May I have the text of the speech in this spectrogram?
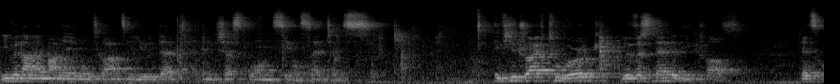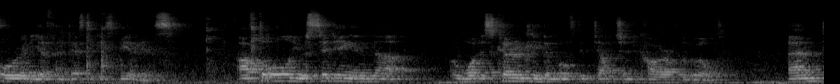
Even I'm unable to answer you that in just one single sentence. If you drive to work with a standard E-Class, that's already a fantastic experience. After all, you're sitting in uh, what is currently the most intelligent car of the world. And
